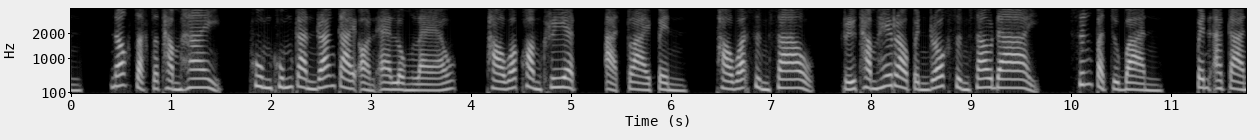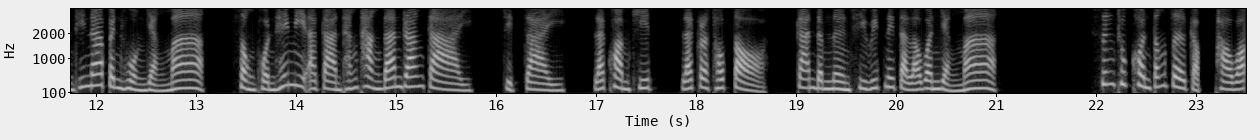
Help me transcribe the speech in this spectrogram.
น นอกจากจะทำให้ ภูมิคุ้มกันร่างกายอ่อนแอลงแล้ว ภาวะความเครียดอาจกลายเป็น ภาวะซึมเศร้า หรือทำให้เราเป็นโรคซึมเศร้าได้ ซึ่งปัจจุบันเป็นอาการที่น่าเป็นห่วงอย่างมาก ส่งผลให้มีอาการทั้งทางด้านร่างกาย จิตใจ และความคิด และกระทบต่อ การดำเนินชีวิตในแต่ละวันอย่างมาก ซึ่งทุกคนต้องเจอกับภาวะ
